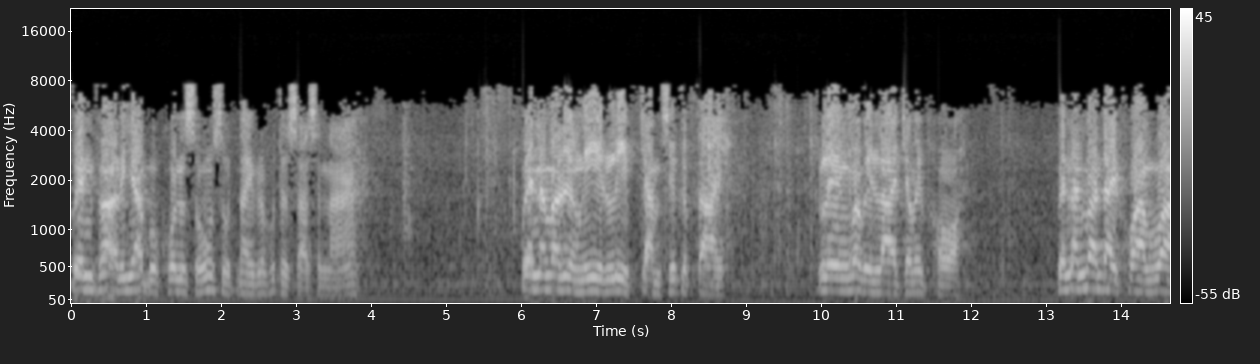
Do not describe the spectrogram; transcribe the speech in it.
เป็นพระอริยบุคคลสูงสุดในพระพุทธศาสนา เป็นนว่าเรื่องนี้รีบจำเสียเกือบตายเกรงว่าเวลาจะไม่พอ เป็นอันว่าได้ความว่า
